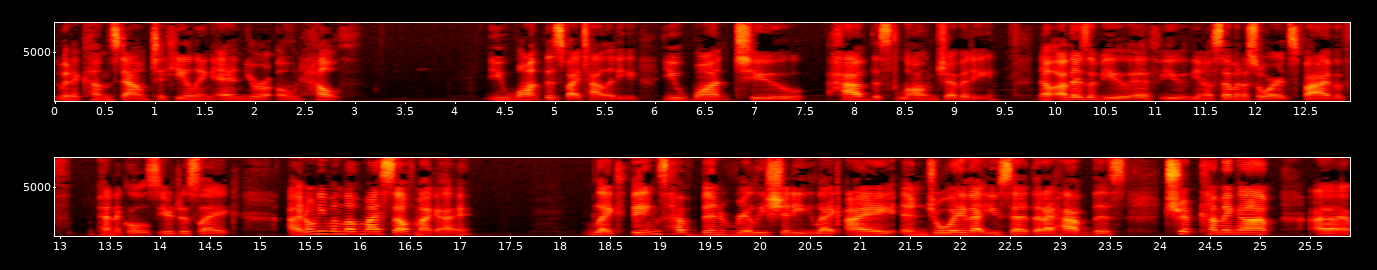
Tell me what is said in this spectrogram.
when it comes down to healing and your own health. You want this vitality, you want to have this longevity now, others of you, if you, you know, Seven of Swords, Five of Pentacles, you're just like, I don't even love myself, my guy. Like, things have been really shitty. Like, I enjoy that you said that I have this trip coming up. Uh,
